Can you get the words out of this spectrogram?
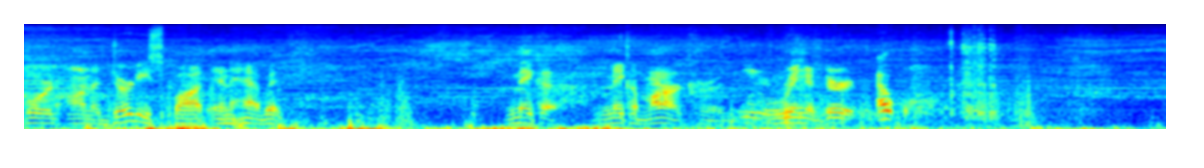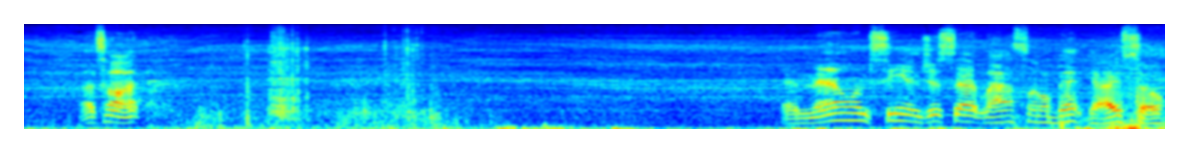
board on a dirty spot and have it make a make a mark or a little ring of dirt. Ow! That's hot. And now I'm seeing just that last little bit, guys. So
